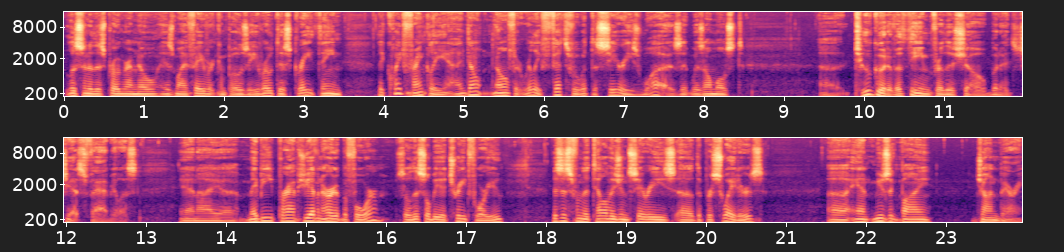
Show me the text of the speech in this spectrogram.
listen to this program know is my favorite composer. He wrote this great theme that, quite frankly, I don't know if it really fits with what the series was. It was almost uh, too good of a theme for this show, but it's just fabulous. And I uh, maybe perhaps you haven't heard it before, so this will be a treat for you. This is from the television series uh, The Persuaders, uh, and music by John Barry.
